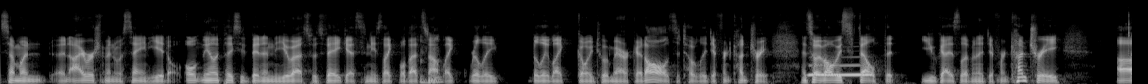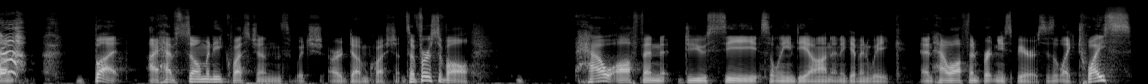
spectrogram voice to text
Someone, an Irishman, was saying he had only the only place he'd been in the U.S. was Vegas, and he's like, "Well, that's not like really, really like going to America at all. It's a totally different country." And so I've always felt that you guys live in a different country. Uh, but I have so many questions, which are dumb questions. So, first of all, how often do you see Celine Dion in a given week? And how often Britney Spears? Is it like twice?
